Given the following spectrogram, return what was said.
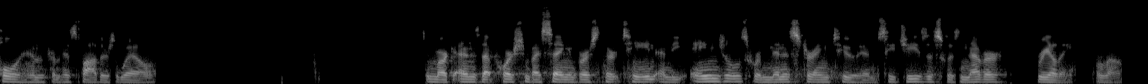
pull him from his Father's will. And Mark ends that portion by saying in verse 13, and the angels were ministering to him. See, Jesus was never really alone.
